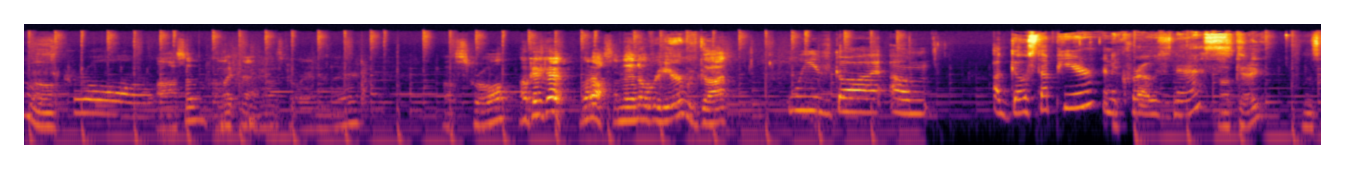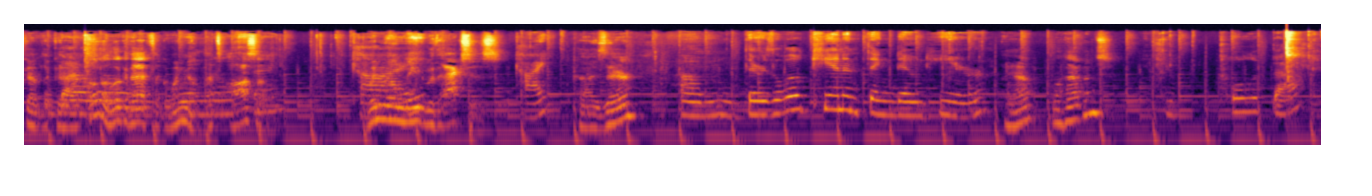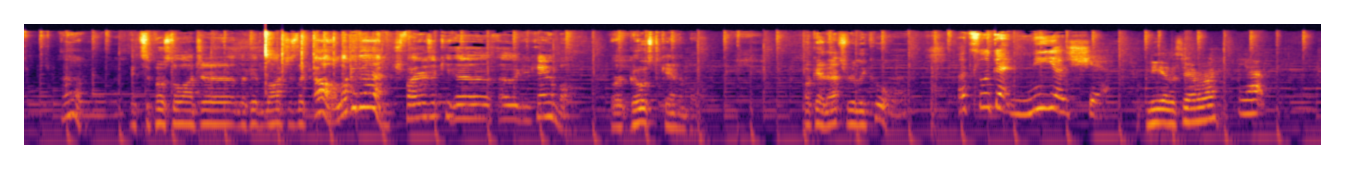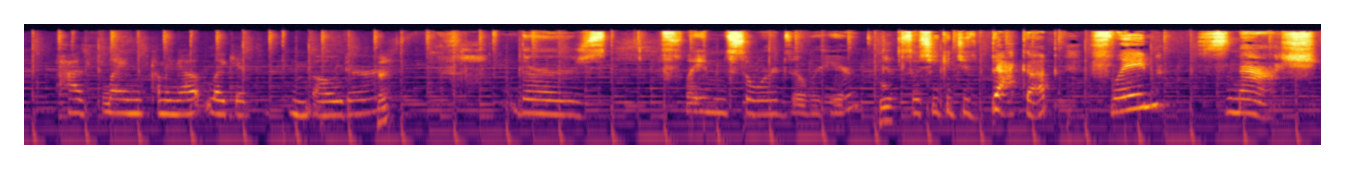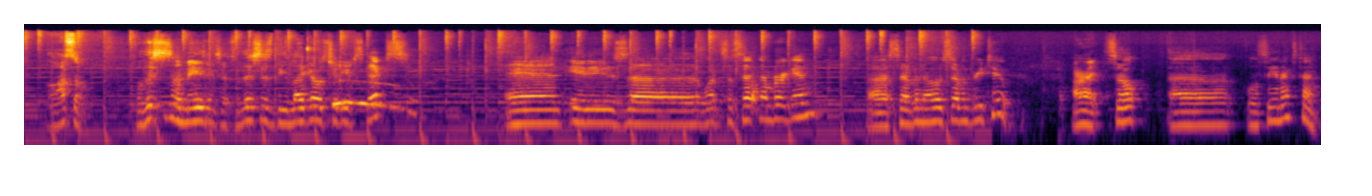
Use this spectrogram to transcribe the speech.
oh, Scroll. awesome. I like that. Let's go right in there. little scroll. Okay, good. What else? And then over here we've got. We've got um a ghost up here and a crow's nest. Okay. Let's go look Got at. a Oh, look at that! It's like a windmill. That's awesome. Kai. Windmill made with axes. Kai. Kai's there. Um, there's a little cannon thing down here. Yeah. What happens? If you pull it back, Oh, it's supposed to launch a. Look, it launches like. Oh, look at that! It fires a uh, uh, like a cannonball or a ghost cannonball. Okay, that's really cool. let's look at Nya's ship. Nya the samurai. Yep. Has flames coming out like its motor. Okay. There's flame swords over here. Cool. So she could just back up, flame, smash. Awesome. Well, this is an amazing set. So this is the Lego City of Stiix, and it is uh, what's the set number again? Uh, seven zero seven three two. All right. So uh, we'll see you next time.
